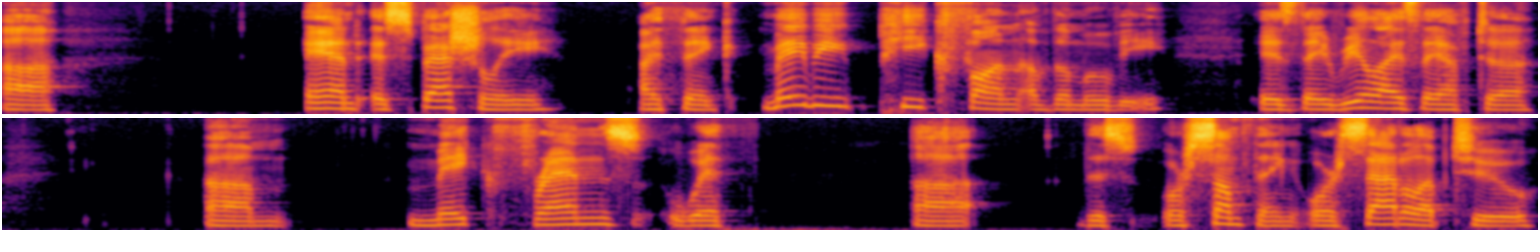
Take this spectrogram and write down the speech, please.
Uh and especially i think maybe peak fun of the movie is they realize they have to um make friends with uh this or something or saddle up to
